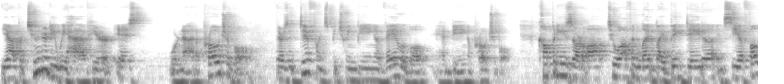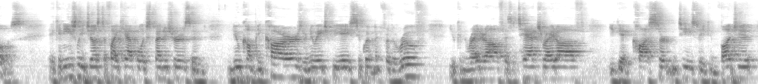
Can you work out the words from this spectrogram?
the opportunity we have here is we're not approachable. There's a difference between being available and being approachable. Companies are too often led by big data and CFOs. They can easily justify capital expenditures in new company cars or new HVAC equipment for the roof. You can write it off as a tax write off. You get cost certainty so you can budget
